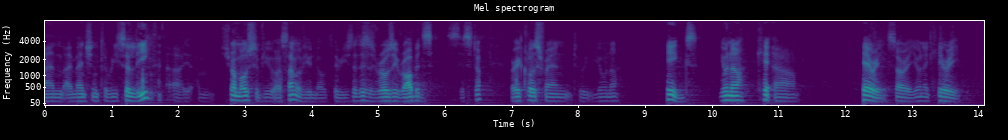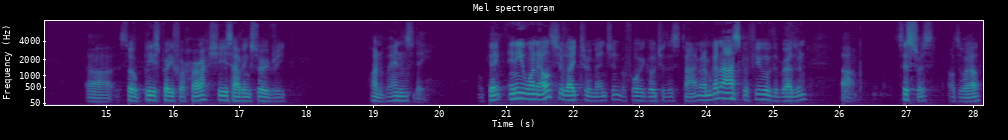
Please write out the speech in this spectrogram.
and I mentioned Teresa Lee. Sure most of you, or some of you, know Teresa. This is Rosie Roberts' sister, very close friend to Una Higgs. Una uh, Carey, sorry, Una Carey. Uh, so please pray for her. She's having surgery on Wednesday. Okay. Anyone else you'd like to mention before we go to this time? And I'm going to ask a few of the brethren, uh, sisters as well,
